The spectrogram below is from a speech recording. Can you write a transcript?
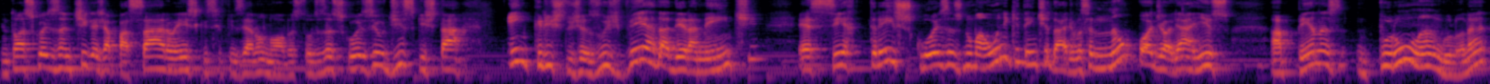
Então as coisas antigas já passaram, eis que se fizeram novas todas as coisas. Eu disse que está em Cristo Jesus verdadeiramente é ser três coisas numa única identidade. Você não pode olhar isso apenas por um ângulo, né?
